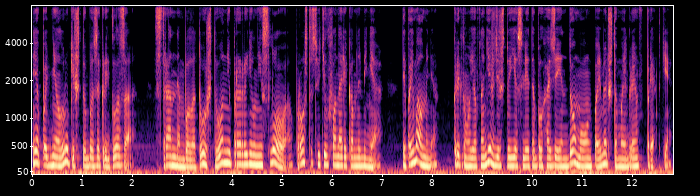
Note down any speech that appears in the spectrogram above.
Я поднял руки, чтобы закрыть глаза – Странным было то, что он не проронил ни слова, просто светил фонариком на меня. «Ты поймал меня?» – крикнул я в надежде, что если это был хозяин дома, он поймет, что мы играем в прятки.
